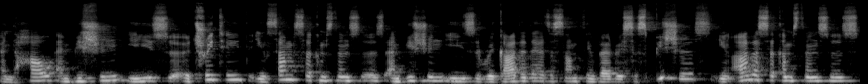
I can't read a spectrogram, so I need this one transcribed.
and how ambition is uh, treated. In some circumstances, ambition is regarded as something very suspicious. In other circumstances,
